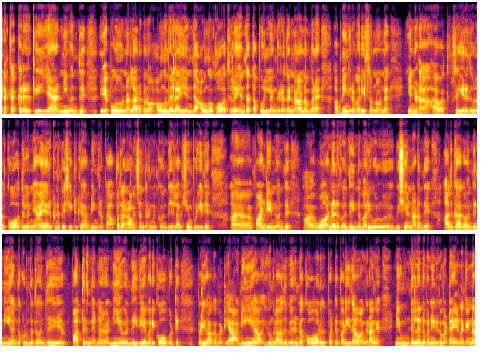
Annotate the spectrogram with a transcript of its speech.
எனக்கு அக்கறை இருக்குது என் அண்ணி வந்து எப்பவும் நல்லா இருக்கணும். அவங்க மேலே எந்த அவங்க கோவத்தில் எந்த தப்பும் இல்லைங்கிறத நான் நம்புகிறேன் அப்படிங்கிற மாதிரி சொன்னோன்னே என்னடா அவ செய்கிறது கோவத்தில் நியாயம் இருக்குன்னு பேசிகிட்டு இருக்க? அப்படிங்கிறப்ப அப்போ தான் ராமச்சந்திரனுக்கு வந்து எல்லா விஷயமும் புரியுது. பாண்டியன் வந்து ஓ உன் அண்ணனுக்கு வந்து இந்த மாதிரி ஒரு விஷயம் நடந்து அதுக்காக வந்து நீ அந்த குடும்பத்தை வந்து பார்த்துருந்தேன்னா நீ வந்து இதே மாதிரி கோவப்பட்டு பழிவாக்கப்பட்டியா? மாட்டியா நீயா இவங்களாவது வெறுண்ட கோவப்பட்டு பழி தான் வாங்குறாங்க. நீ உண்டு இல்லைன்னு பண்ணியிருக்க மாட்டேன். எனக்கு என்ன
